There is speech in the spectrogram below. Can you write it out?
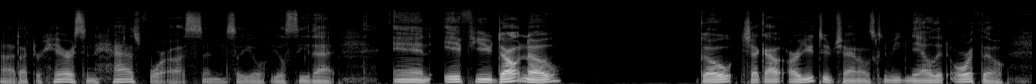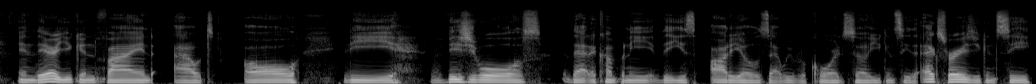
Uh, Dr. Harrison has for us, and so you'll you'll see that. And if you don't know go check out our YouTube channel. It's going to be Nailed It Ortho. And there you can find out all the visuals that accompany these audios that we record. So you can see the x rays, you can see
